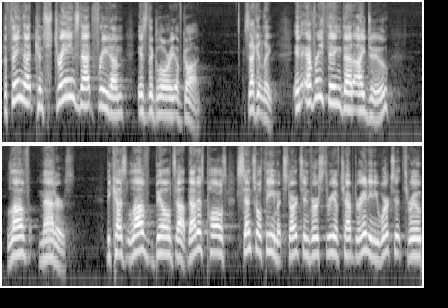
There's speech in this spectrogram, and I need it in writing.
the thing that constrains that freedom is the glory of God. Secondly, in everything that I do, love matters because love builds up. That is Paul's central theme. It starts in verse 3 of chapter 8 and he works it through.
